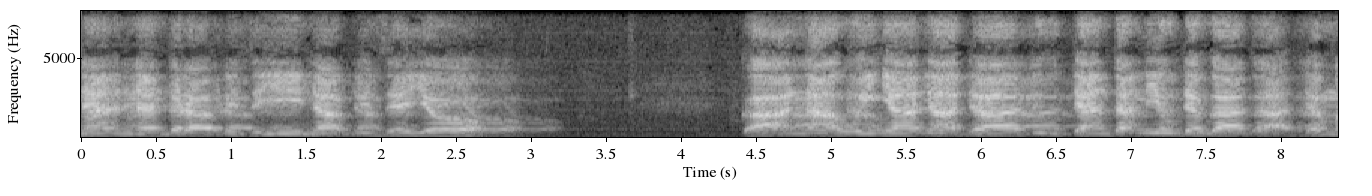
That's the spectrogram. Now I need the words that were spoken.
နံအနန္တရာပစ္စယိနပစ္စယော ကာနဝိညာဏဓာတုတံသမယုတ်တကသဓမ္မ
